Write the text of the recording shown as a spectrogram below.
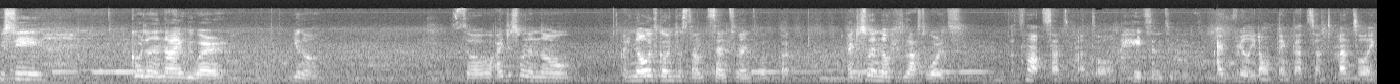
You see, Gordon and I, we were, you know. So I just want to know. I know it's going to sound sentimental, but I just want to know his last words. That's not sentimental. I hate sentiment. I really don't think that's sentimental. Like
